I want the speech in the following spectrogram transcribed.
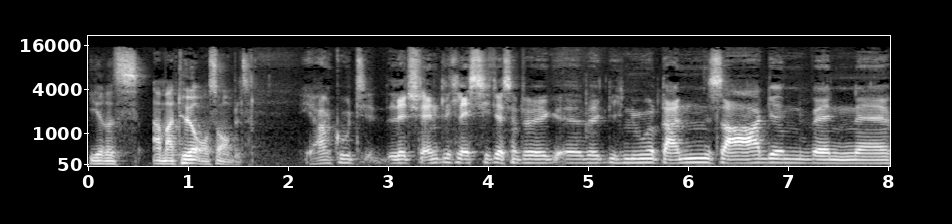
Ihres Amateurensembles? Ja, gut, letztendlich lässt sich das natürlich äh, wirklich nur dann sagen, wenn äh,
